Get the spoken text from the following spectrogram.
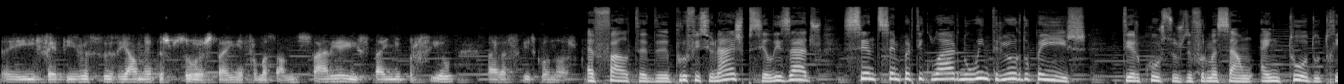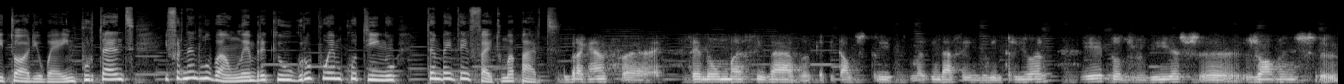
e efetiva se realmente as pessoas têm a formação necessária e se têm o perfil para seguir connosco. A falta de profissionais especializados sente-se em particular no interior do país. Ter cursos de formação em todo o território é importante e Fernando Lobão lembra que o Grupo M Coutinho também tem feito uma parte. Bragança sendo uma cidade, capital distrito, mas ainda assim do interior, vê todos os dias uh, jovens uh,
